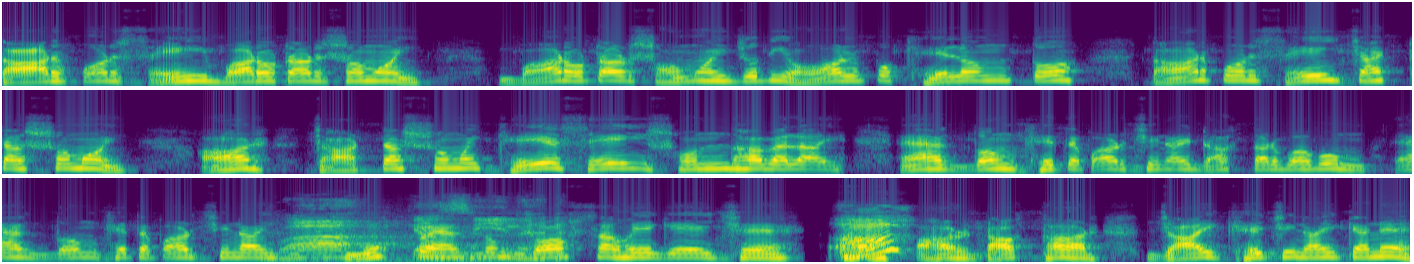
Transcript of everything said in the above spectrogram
তারপর সেই বারোটার সময় বারোটার সময় যদি অল্প খেলাম তো, তারপর সেই চারটার সময় আর চারটার সময় খেয়ে সেই সন্ধ্যাবেলায় একদম খেতে পারছি নাই ডাক্তারবাবু একদম খেতে পারছি নাই। মুখটা একদম চপসা হয়ে গিয়েছে। আর ডাক্তার যাই খেয়েছি নাই কেন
